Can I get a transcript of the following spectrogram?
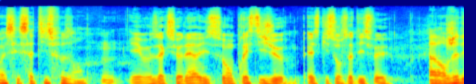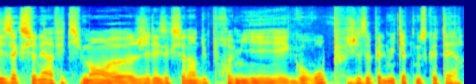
ouais, c'est satisfaisant. Hmm. Et vos actionnaires, ils sont prestigieux. Est-ce qu'ils sont satisfaits? Alors j'ai des actionnaires effectivement, euh, j'ai les actionnaires du premier groupe, je les appelle mes quatre mousquetaires.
